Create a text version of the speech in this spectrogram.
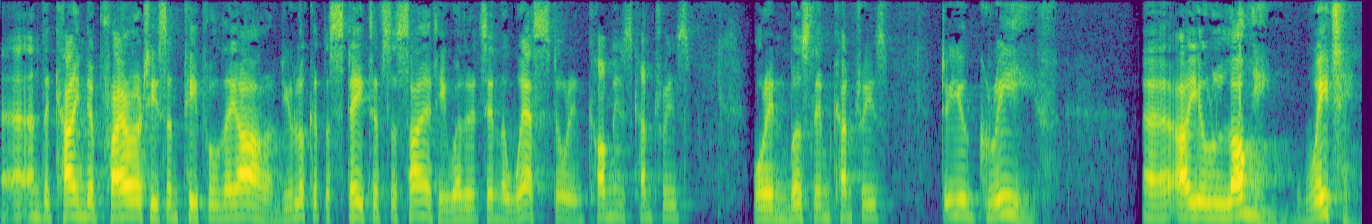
and the kind of priorities and people they are, and you look at the state of society, whether it's in the West or in communist countries or in Muslim countries, do you grieve? Uh, are you longing, waiting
